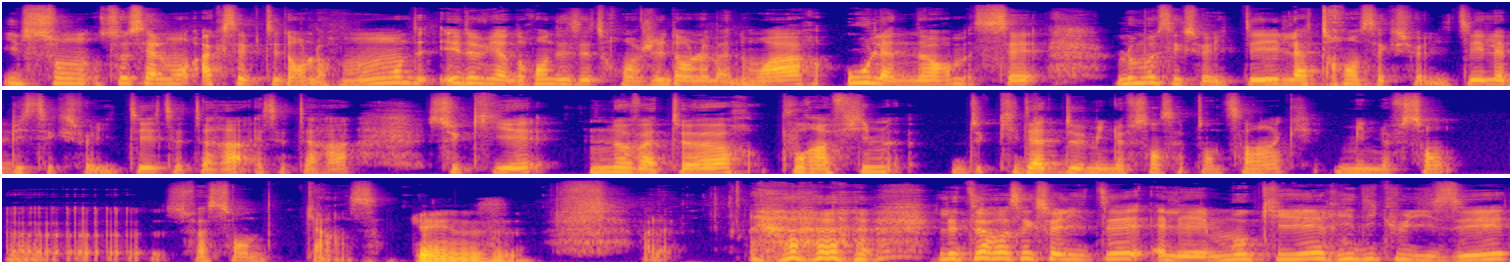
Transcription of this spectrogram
Ils sont socialement acceptés dans leur monde et deviendront des étrangers dans le manoir où la norme c'est l'homosexualité, la transsexualité, la bisexualité, etc., etc. Ce qui est novateur pour un film de- qui date de 1975-1975. 15. Voilà. L'hétérosexualité, elle est moquée, ridiculisée.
